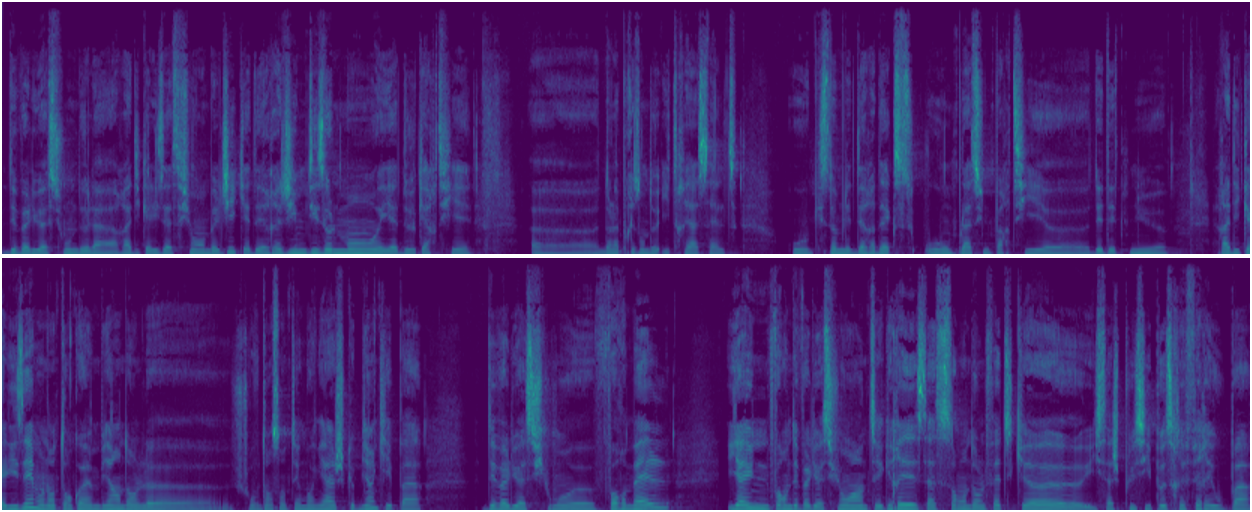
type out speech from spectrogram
d'évaluation de la radicalisation en Belgique. Il y a des régimes d'isolement et il y a deux quartiers euh, dans la prison de Ytre-Hasselt, qui se nomment les Derdex, où on place une partie euh, des détenus euh, radicalisés. Mais on entend quand même bien, dans le, je trouve, dans son témoignage, que bien qu'il n'y ait pas d'évaluation formelle, il y a une forme d'évaluation intégrée, ça sent dans le fait qu'il euh, sache plus s'il peut se référer ou pas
